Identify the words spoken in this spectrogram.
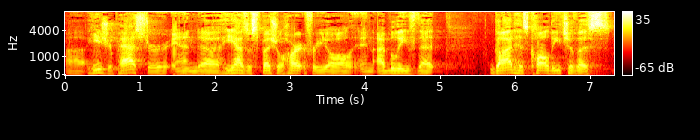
Uh, he's your pastor, and uh, he has a special heart for y'all. And I believe that God has called each of us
